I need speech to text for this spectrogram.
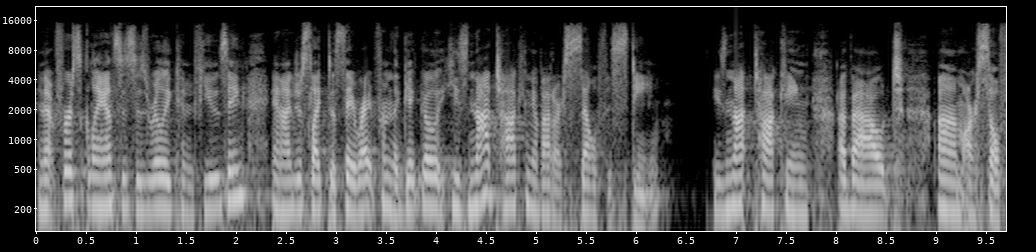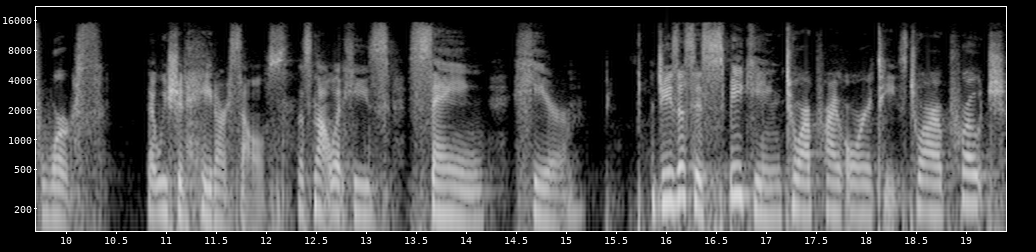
And at first glance, this is really confusing. And I just like to say right from the get go, he's not talking about our self esteem. He's not talking about um, our self worth, that we should hate ourselves. That's not what he's saying here. Jesus is speaking to our priorities, to our approach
